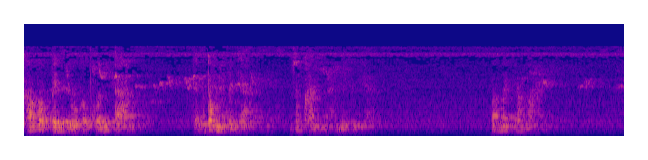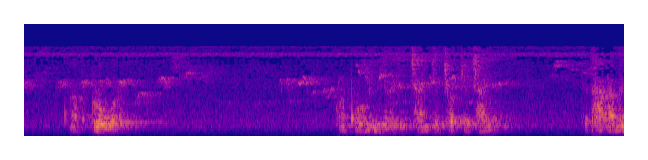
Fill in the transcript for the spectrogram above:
เขาก็เป็นอยู่กับผลต่าง แต่มันต้องมีปัญญาสำคัญมีปัญญาว่าไม่ประมาทความกลัว ความกลัวไม่มีอะไรจะใช้จะชดจะใช้ แต่ถ้าเราไม่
